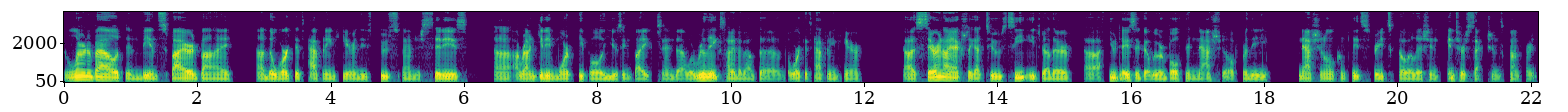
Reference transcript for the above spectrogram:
learn about and be inspired by uh, the work that's happening here in these two Spanish cities uh, around getting more people using bikes. And uh, we're really excited about the, the work that's happening here. Uh, Sara and I actually got to see each other uh, a few days ago. We were both in Nashville for the National Complete Streets Coalition Intersections Conference.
